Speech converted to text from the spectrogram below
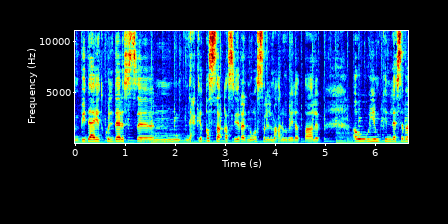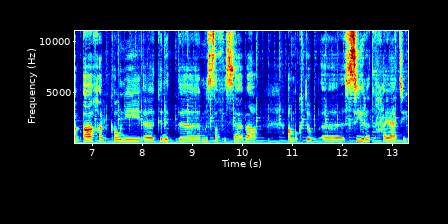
بداية كل درس نحكي قصة قصيرة نوصل المعلومة للطالب. أو يمكن لسبب آخر كوني كنت من الصف السابع. عم بكتب آه، سيرة حياتي.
